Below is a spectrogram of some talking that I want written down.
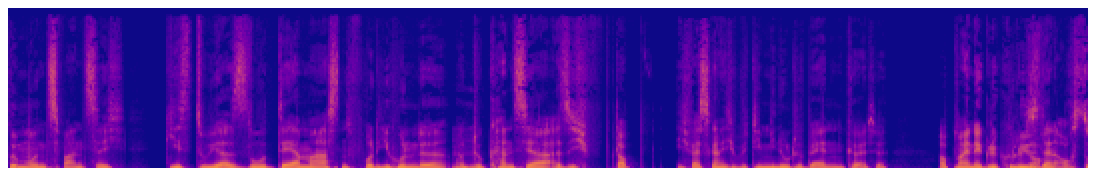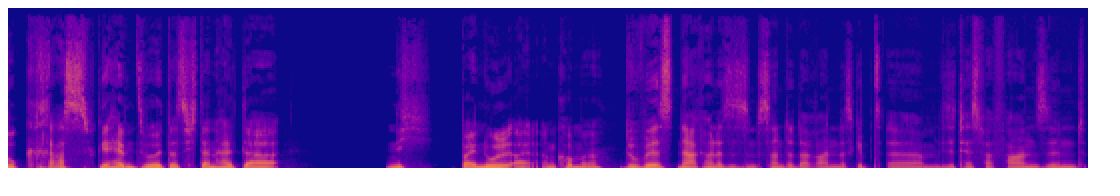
25 gehst du ja so dermaßen vor die Hunde Mhm. und du kannst ja, also ich glaube, ich weiß gar nicht, ob ich die Minute beenden könnte. Ob meine Glykolyse Doch. dann auch so krass gehemmt wird, dass ich dann halt da nicht bei Null an- ankomme. Du wirst nachher, und das ist das Interessante daran, das gibt, ähm, diese Testverfahren sind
